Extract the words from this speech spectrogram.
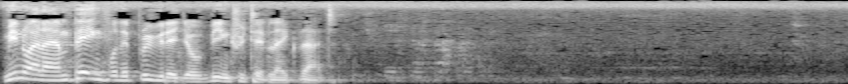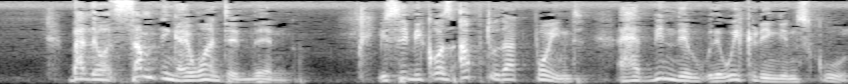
Meanwhile, I am paying for the privilege of being treated like that. But there was something I wanted then. You see, because up to that point, I had been the, the weakling in school.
